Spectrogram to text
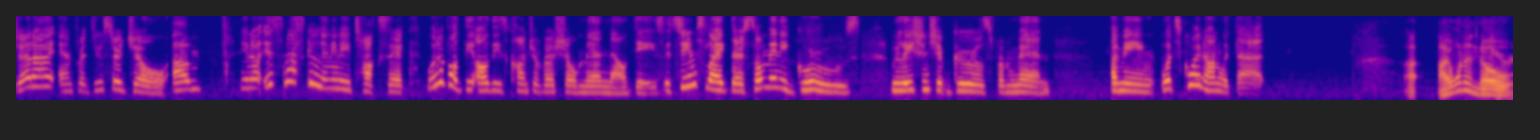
Jedi, and producer Joe. Um, you know, is masculinity toxic? What about the all these controversial men nowadays? It seems like there's so many gurus, relationship gurus for men. I mean, what's going on with that? Uh, I want to know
